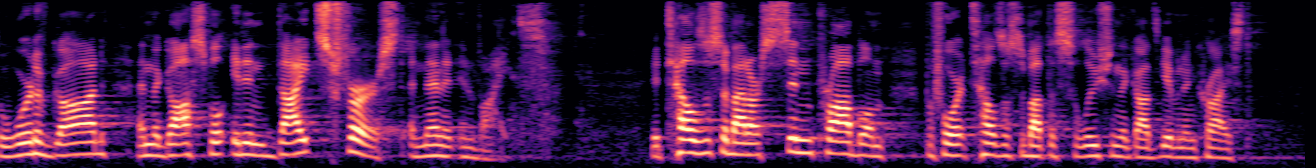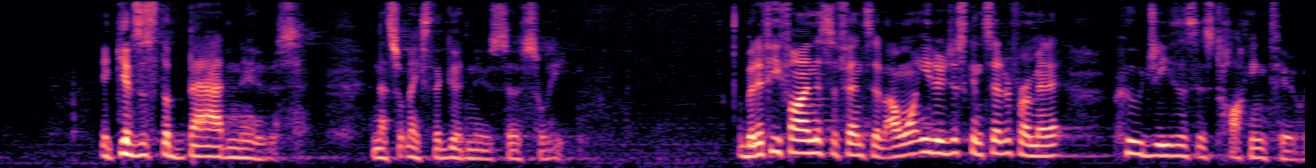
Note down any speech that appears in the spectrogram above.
The Word of God and the gospel, it indicts first and then it invites. It tells us about our sin problem before it tells us about the solution that God's given in Christ. It gives us the bad news. And that's what makes the good news so sweet. But if you find this offensive, I want you to just consider for a minute who Jesus is talking to.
